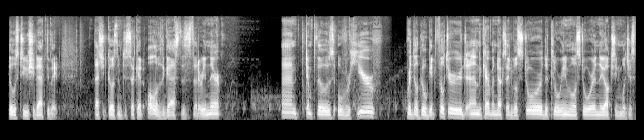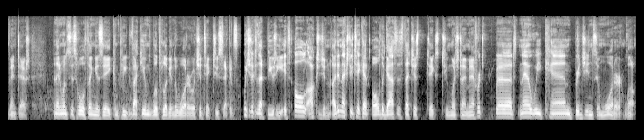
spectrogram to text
those two should activate. That should cause them to suck out all of the gases that are in there. And dump those over here, where they'll go get filtered, and the carbon dioxide will store, the chlorine will store, and the oxygen will just vent out. And then once this whole thing is a complete vacuum, we'll plug in the water, which should take two seconds. Would you look at that beauty? It's all oxygen. I didn't actually take out all the gases, that just takes too much time and effort. But now we can bridge in some water. Well,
